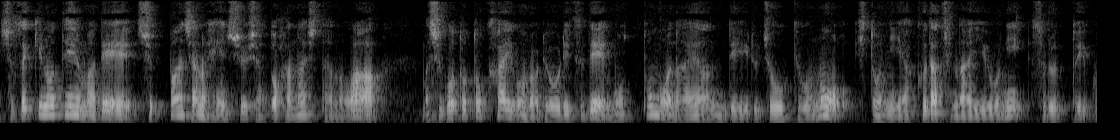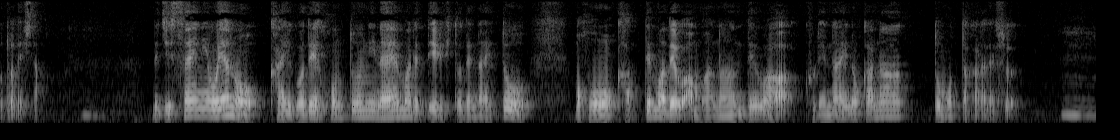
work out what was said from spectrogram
書籍のテーマで出版社の編集者と話したのは仕事と介護の両立で最も悩んでいる状況の人に役立つ内容にするということでした。で実際に親の介護で本当に悩まれている人でないと、まあ、本を買ってまでは学んではくれないのかなと思ったからです。うん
